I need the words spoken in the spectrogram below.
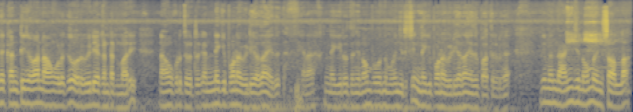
இதை கண்டினியூவாக நான் உங்களுக்கு ஒரு வீடியோ கண்டென்ட் மாதிரி நான் கொடுத்துக்கிட்டு இருக்கேன். இன்றைக்கி போன வீடியோ தான் இது. ஏன்னா இன்றைக்கி இருபத்தஞ்சி நோம்பு வந்து முடிஞ்சிருச்சு. இன்றைக்கி போன வீடியோ தான் இது பார்த்துக்கிடுங்க. இதுமாதிரி இந்த அஞ்சு நோம்பு இன்ஷால்லாம்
